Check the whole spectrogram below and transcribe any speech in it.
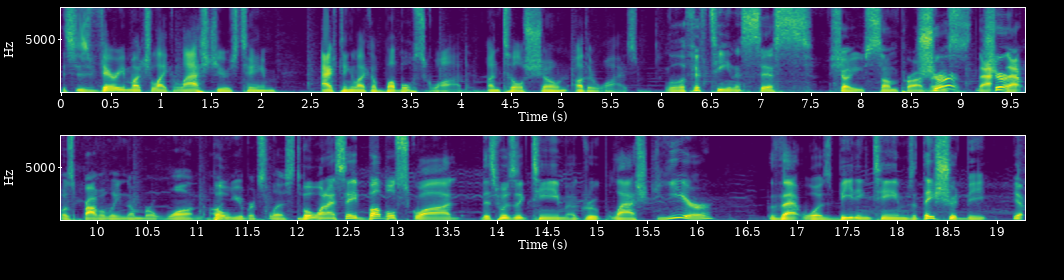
this is very much like last year's team acting like a bubble squad until shown otherwise. Well, the 15 assists show you some progress. Sure, that, sure. That was probably number one But- on Hubert's list. But when I say bubble squad, this was a team, a group last year that was beating teams that they should beat. Yep.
